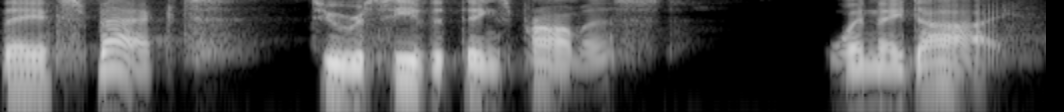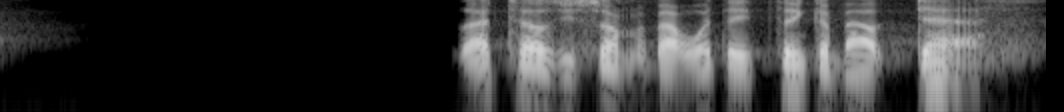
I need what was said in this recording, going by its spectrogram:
They expect to receive the things promised when they die. That tells you something about what they think about death.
